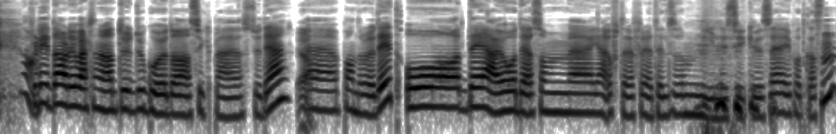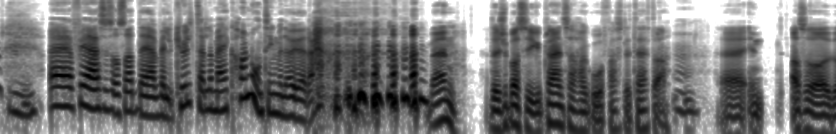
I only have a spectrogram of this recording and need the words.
Ja. Fordi da har det jo vært sånn at du, du går jo da sykepleierstudiet Ja. eh, på andreåret ditt, og det er jo det som eh, jeg ofte refererer til som minisykehuset i podkasten. Mm. Eh, for jeg syns også at det er veldig kult, selv om jeg ikke har noen ting med det å gjøre. Men det er ikke bare sykepleien som har gode fasiliteter. Mm. Eh, altså,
